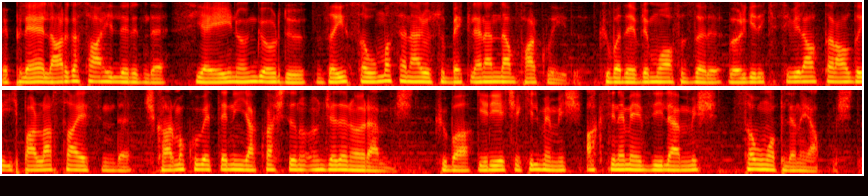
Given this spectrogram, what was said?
ve Playa Larga sahillerinde CIA'in öngördüğü zayıf savunma senaryosu beklenenden farklıydı. Küba devrim muhafızları bölgedeki sivil halktan aldığı ihbarlar sayesinde çıkarma kuvvetlerinin yaklaştığını önceden öğrenmişti. Küba geriye çekilmemiş, aksine mevzilenmiş, savunma planı yapmıştı.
